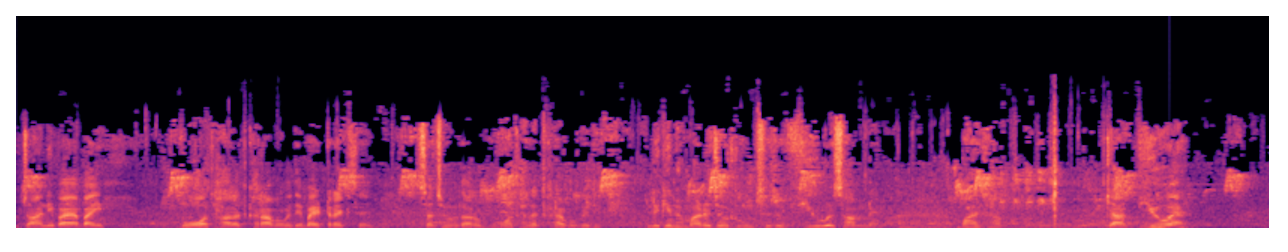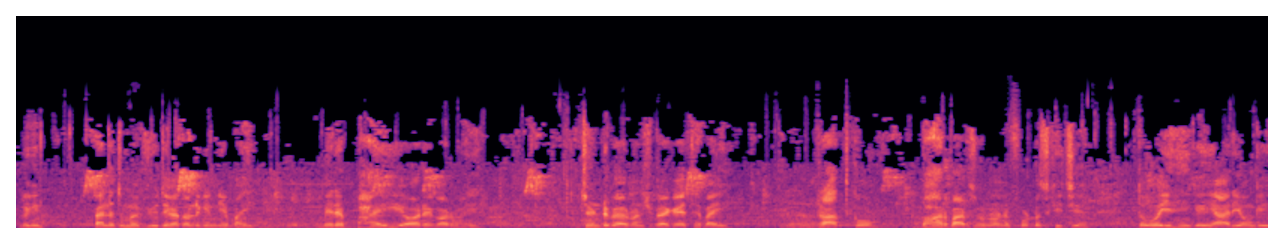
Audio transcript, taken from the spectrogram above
जा नहीं पाया भाई। बहुत हालत ख़राब हो गई थी भाई ट्रैक से। सच में बता रहा हूँ, बहुत हालत ख़राब हो गई थी। लेकिन हमारे जो रूम से जो व्यू है सामने, भाई साहब, क्या व्यू है? लेकिन पहले तो मैं व्यू दिखाता हूँ लेकिन ये भाई, मेरे भाई और एक और भाई चिंटू भाई और वंश भाई गए थे भाई, रात को बाहर बाहर से उन्होंने फ़ोटोज़ खींची। है तो वो यहीं कहीं आ रही होंगी,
